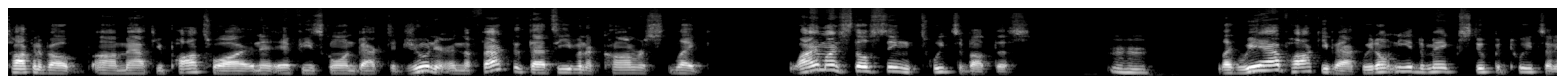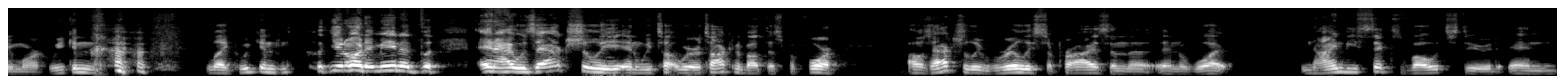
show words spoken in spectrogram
talking about uh, Matthew Poitras and if he's going back to junior and the fact that that's even a converse like why am I still seeing tweets about this? Mhm. Like we have hockey back. We don't need to make stupid tweets anymore. We can like we can you know what i mean it's, and i was actually and we talked we were talking about this before i was actually really surprised in the in what 96 votes dude and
